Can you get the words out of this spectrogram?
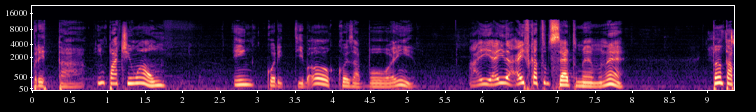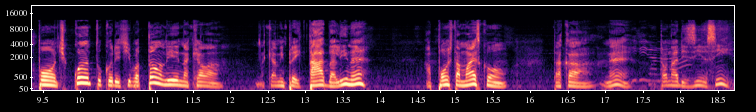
Preta. Empate 1 a 1 em Coritiba. Oh, coisa boa, hein? Aí, aí, aí fica tudo certo mesmo, né? Tanto a Ponte quanto o Coritiba estão ali naquela, naquela empreitada ali, né? A Ponte tá mais com. Tá com né? Tá o narizinho assim.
